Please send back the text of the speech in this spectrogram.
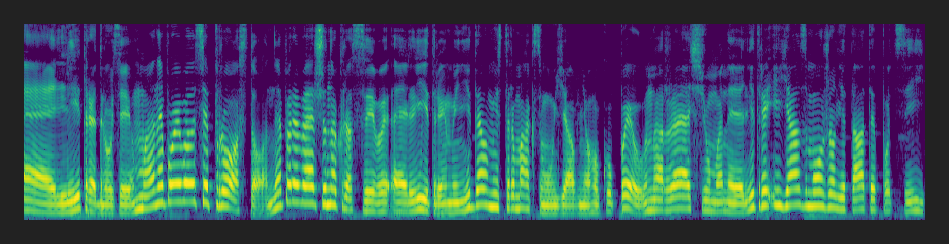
Елітри, друзі, в мене появилося просто неперевершено красиві елітри. Мені дав містер Максимум, я в нього купив. Нарешті у мене елітри, і я зможу літати по цій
